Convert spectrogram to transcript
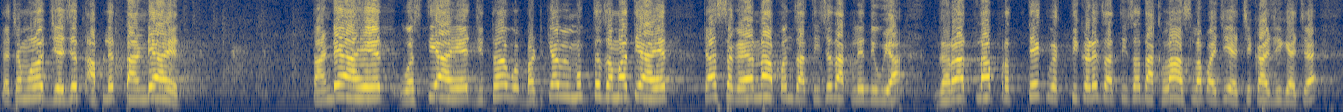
त्याच्यामुळं जे जे आपले तांडे आहेत तांडे आहेत वस्ती आहेत जिथं व- भटक्या विमुक्त जमाती आहेत त्या सगळ्यांना आपण जातीचे दाखले देऊया. घरातला प्रत्येक व्यक्तीकडे जातीचा दाखला असला पाहिजे याची काळजी घ्यायची आहे.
